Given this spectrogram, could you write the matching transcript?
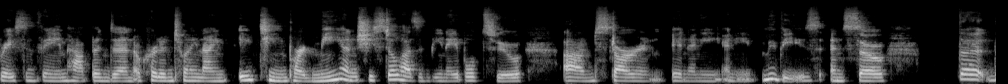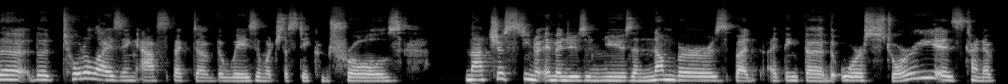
grace and fame happened and occurred in 2018 pardon me and she still hasn't been able to um, star in, in any any movies and so the the the totalizing aspect of the ways in which the state controls not just you know images and news and numbers, but I think the the or story is kind of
